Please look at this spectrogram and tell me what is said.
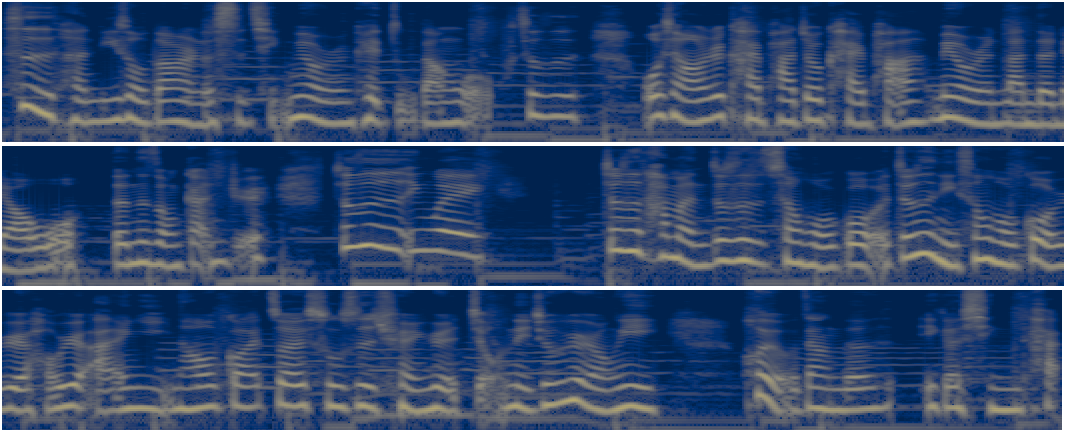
是很理所当然的事情，没有人可以阻挡我。就是我想要去开趴就开趴，没有人拦得了我的那种感觉。就是因为，就是他们就是生活过，就是你生活过越好越安逸，然后乖坐在舒适圈越久，你就越容易会有这样的一个心态。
